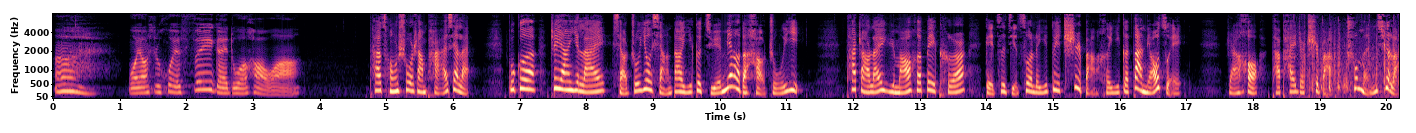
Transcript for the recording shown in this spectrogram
唉，我要是会飞该多好啊！他从树上爬下来，不过这样一来，小猪又想到一个绝妙的好主意。他找来羽毛和贝壳，给自己做了一对翅膀和一个大鸟嘴，然后他拍着翅膀出门去了。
